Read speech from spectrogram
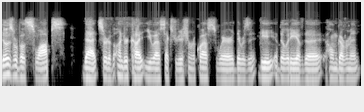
those were both swaps that sort of undercut U.S. extradition requests, where there was a, the ability of the home government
